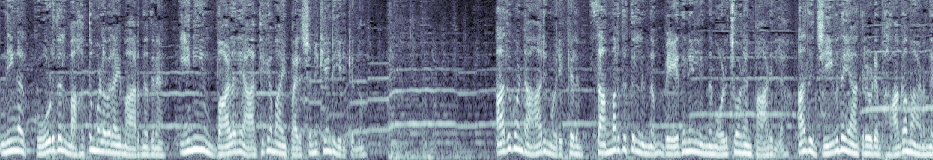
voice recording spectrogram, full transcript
നിങ്ങൾ കൂടുതൽ മഹത്വമുള്ളവരായി മാറുന്നതിന് ഇനിയും വളരെ അധികമായി പരിശ്രമിക്കേണ്ടിയിരിക്കുന്നു. അതുകൊണ്ട് ആരും ഒരിക്കലും സമ്മർദ്ദത്തിൽ നിന്നും വേദനയിൽ നിന്നും ഒളിച്ചോടാൻ പാടില്ല. അത് ജീവിതയാത്രയുടെ ഭാഗമാണെന്ന്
